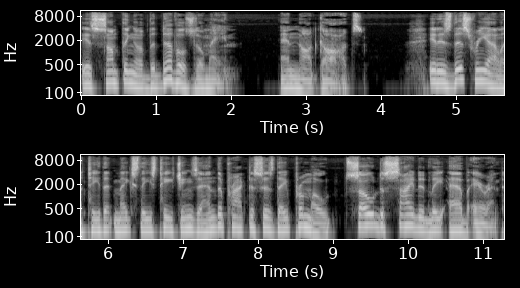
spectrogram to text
is something of the devil's domain, and not God's. It is this reality that makes these teachings and the practices they promote so decidedly aberrant,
